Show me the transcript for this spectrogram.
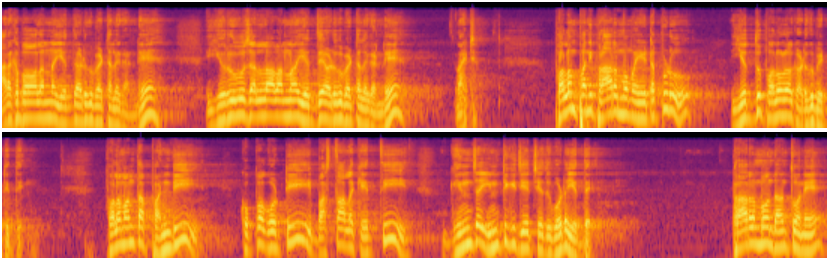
అరక పోవాలన్నా ఎద్దు అడుగు పెట్టాలి ఎరువు చల్లాలన్నా ఎద్దే అడుగు పెట్టాలి కండి రైట్ పొలం పని ప్రారంభమయ్యేటప్పుడు ఎద్దు పొలంలోకి అడుగు పెట్టిద్ది. పొలమంతా పండి కుప్పగొట్టి బస్తాలకెత్తి గింజ ఇంటికి చేర్చేది కూడా ఎద్దే. ప్రారంభం దాంతోనే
